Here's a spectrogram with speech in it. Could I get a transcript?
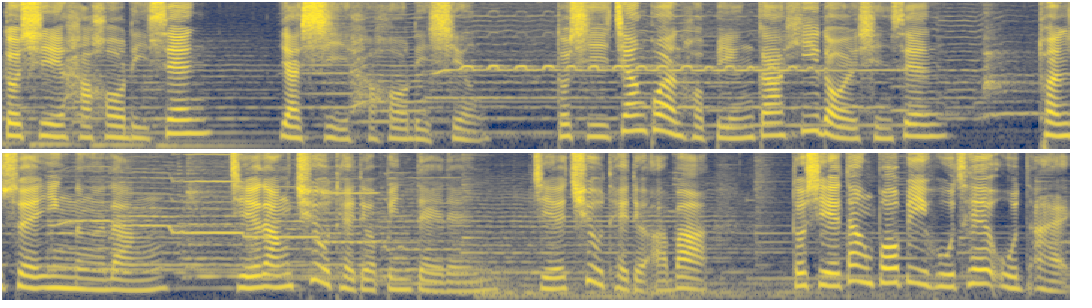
都是合乎二仙。也是合乎理性，都是掌管和平甲喜乐的神仙。传说因两个人，一个人手摕着冰地人，一个手摕着阿爸，都是会当保庇夫妻恩爱、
